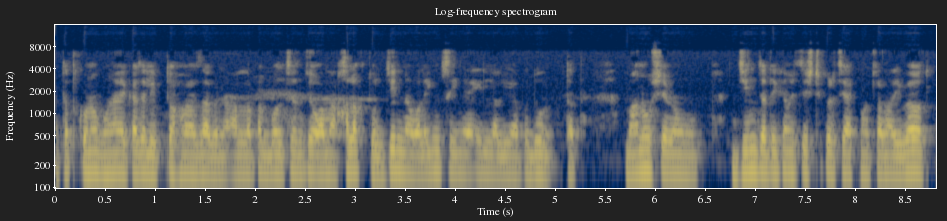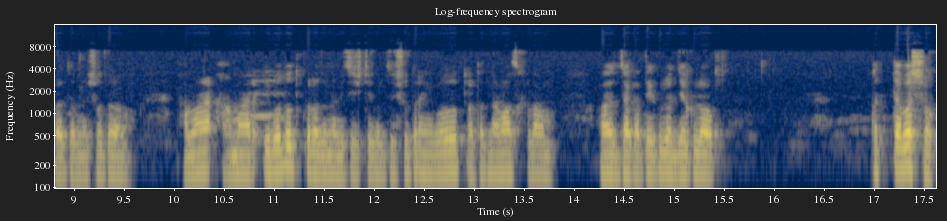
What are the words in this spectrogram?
অর্থাৎ কোনো গুনাহের কাজে লিপ্ত হওয়া যাবে না। আল্লাহ পাক বলছেন যে ওমা খালাকতুল জিন্না ওয়াল ইনসা ইল্লা লিয়াবুদুন। অর্থাৎ মানুষ এবং জিন জাতিকে আমি সৃষ্টি করেছি একমাত্র আমার ইবাদত করার জন্য। সুতরাং আমার আমার ইবাদত করার জন্য আমি সৃষ্টি করেছি। সুতরাং ইবাদত অর্থাৎ নামাজ কালাম হজ জাকাত এগুলো যেগুলো অত্যাবশ্যক,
